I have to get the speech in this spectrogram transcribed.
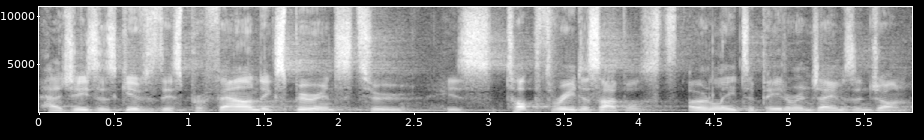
how Jesus gives this profound experience to his top three disciples, only to Peter and James and John.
